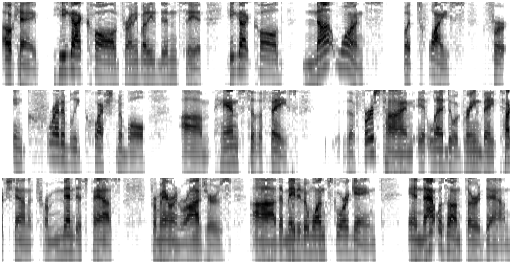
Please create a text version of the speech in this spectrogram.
okay, he got called, for anybody who didn't see it, he got called not once, but twice for incredibly questionable um, hands to the face. the first time it led to a Green Bay touchdown, a tremendous pass from Aaron Rodgers, uh, that made it a one score game. And that was on third down.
